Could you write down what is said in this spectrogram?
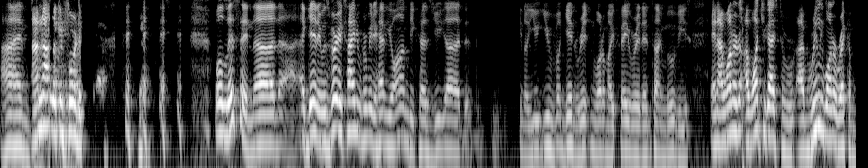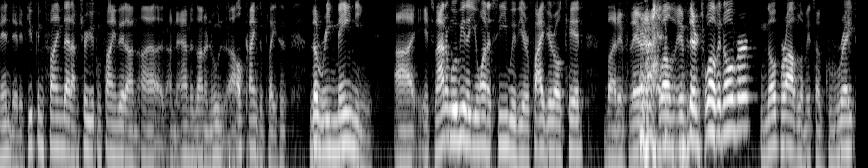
I'm. I'm not looking forward to. well, listen. Uh, again, it was very exciting for me to have you on because you, uh, you know, you, you've again written one of my favorite end time movies, and I wanted, I want you guys to, I really want to recommend it. If you can find that, I'm sure you can find it on uh, on Amazon and all kinds of places. The Remaining. Uh, it's not a movie that you want to see with your five-year-old kid, but if they're 12, if they're 12 and over, no problem. It's a great,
